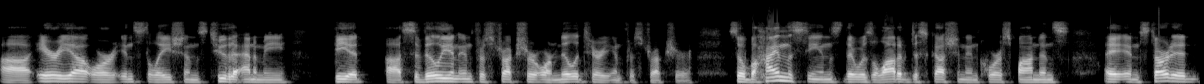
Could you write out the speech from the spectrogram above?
uh, area or installations to the enemy, be it uh, civilian infrastructure or military infrastructure. So behind the scenes, there was a lot of discussion and correspondence, and started,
